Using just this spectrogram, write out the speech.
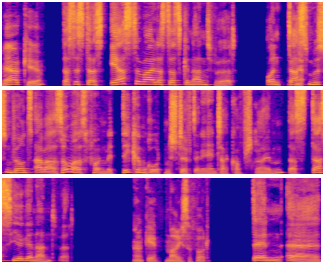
Ja, okay. Das ist das erste Mal, dass das genannt wird. Und das müssen wir uns aber sowas von mit dickem roten Stift in den Hinterkopf schreiben, dass das hier genannt wird. Okay, mache ich sofort. Denn äh,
